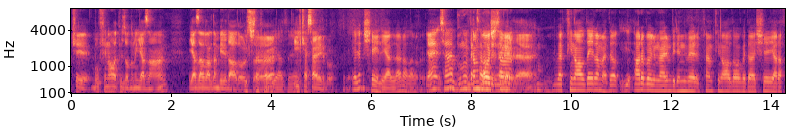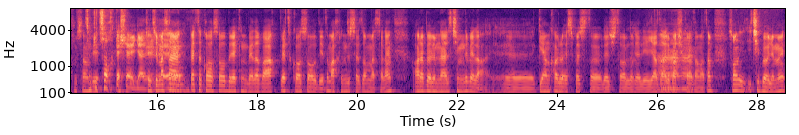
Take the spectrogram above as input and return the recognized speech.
ki, bu final epizodunu yazan yazarlardan biri daha İlk doğrusu. dəfə yazır. İlk əsəridir bu. Elə bir şey eləyərlər ala. Yəni sən bunu veteran birinə ver də. və finalda eləmədi. Ara bölümlərin birini ver. Sən finalda o qədər şey yaratmısan. Çünki bir- çox qəşəng gəlir. Çünki məsələn Better Call Saul, Breaking Bad-ə bax, Better Call Saul dedim, axırıncı sezon məsələn ara bölümləri kimdir belə e, Giancarlo Esposito rejissorluq eləyir, yazarı Hə, başqa adam adam. Son iki bölümü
